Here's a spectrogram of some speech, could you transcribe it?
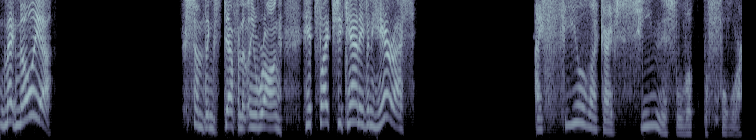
Magnolia! Something's definitely wrong. It's like she can't even hear us. I feel like I've seen this look before.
